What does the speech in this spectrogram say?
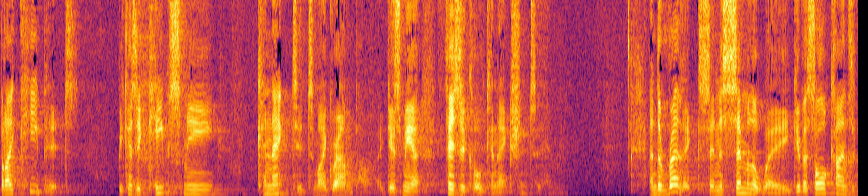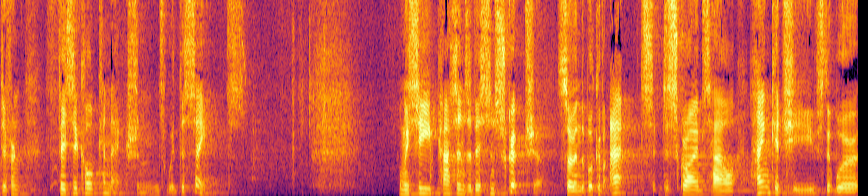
but I keep it because it keeps me connected to my grandpa. It gives me a physical connection to him. And the relics, in a similar way, give us all kinds of different physical connections with the saints. And we see patterns of this in Scripture. So in the book of Acts, it describes how handkerchiefs that were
